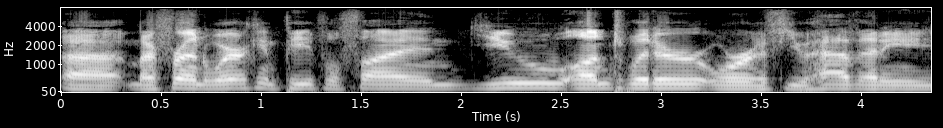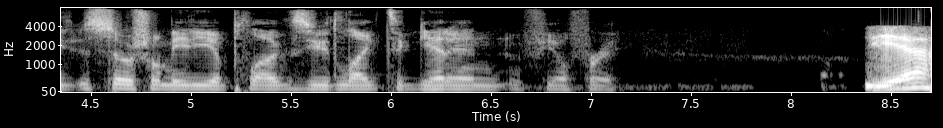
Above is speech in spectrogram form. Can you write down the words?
Uh, my friend, where can people find you on Twitter, or if you have any social media plugs you'd like to get in, feel free. Yeah,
